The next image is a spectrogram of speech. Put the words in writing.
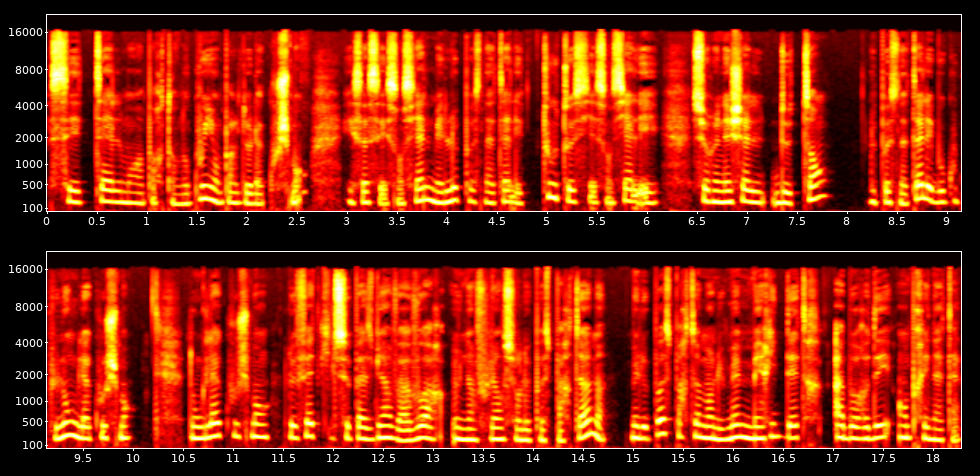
C'est tellement important. Donc oui, on parle de l'accouchement, et ça c'est essentiel, mais le postnatal est tout aussi essentiel, et sur une échelle de temps, le postnatal est beaucoup plus long que l'accouchement. Donc l'accouchement, le fait qu'il se passe bien va avoir une influence sur le postpartum, mais le postpartum en lui-même mérite d'être abordé en prénatal.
